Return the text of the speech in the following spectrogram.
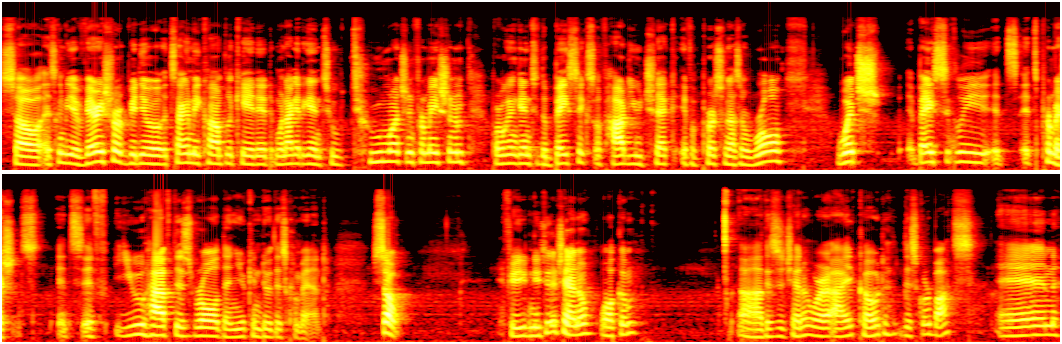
So it's going to be a very short video. It's not going to be complicated. We're not going to get into too much information, but we're going to get into the basics of how do you check if a person has a role, which basically it's it's permissions. It's if you have this role, then you can do this command. So if you're new to the channel, welcome. Uh, this is a channel where I code Discord bots. And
